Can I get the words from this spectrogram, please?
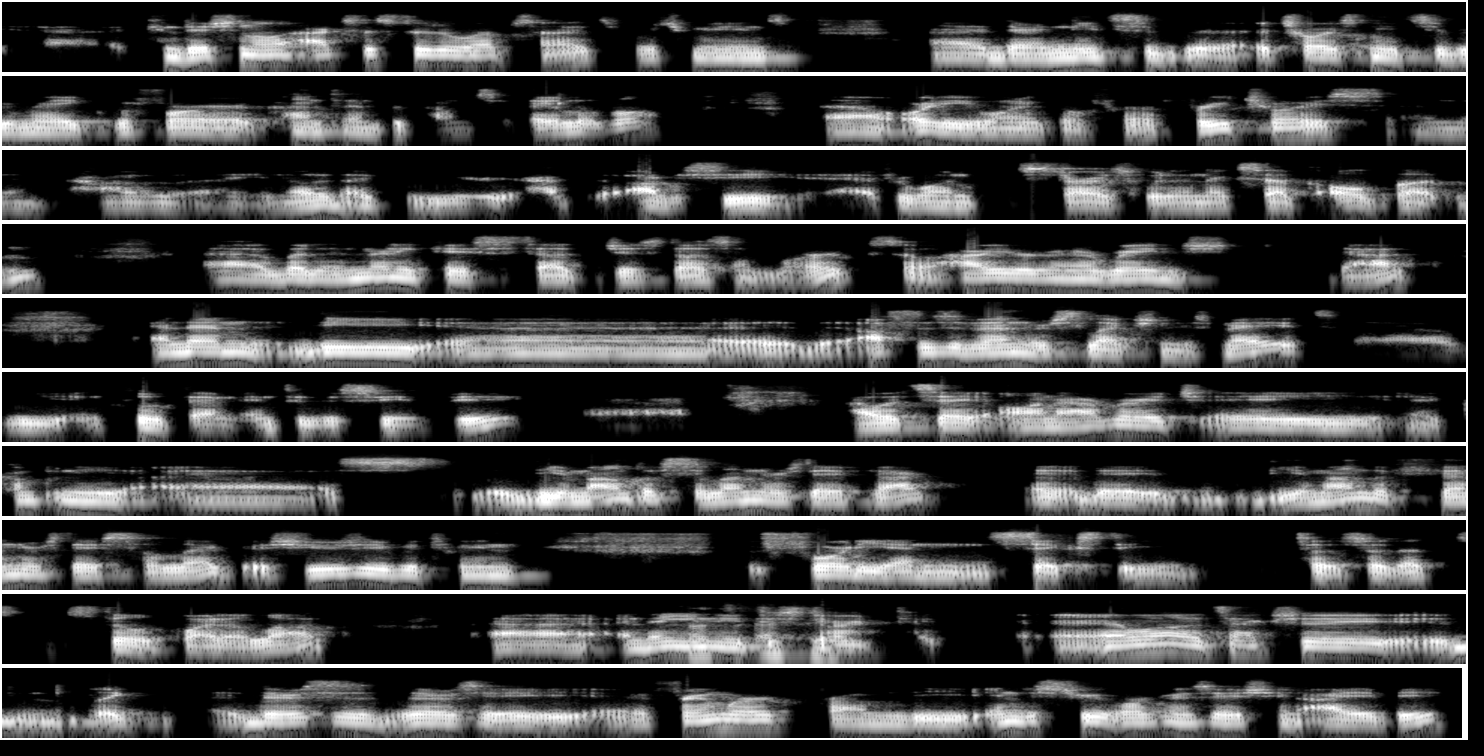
conditional access to the website, which means uh, there needs to be a choice needs to be made before content becomes available, uh, or do you want to go for a free choice? And then how uh, you know like you have obviously everyone starts with an accept all button, uh, but in many cases that just doesn't work. So how you're going to arrange that, and then the uh, after the vendor selection is made, uh, we include them into the CMP. I would say on average, a, a company, uh, the amount of cylinders they vac, uh, they, the amount of vendors they select is usually between 40 and 60. So, so that's still quite a lot. Uh, and then you that's need to start. And well, it's actually like there's a, there's a framework from the industry organization IAB. It's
